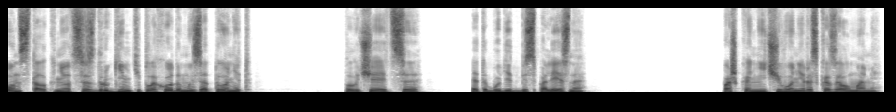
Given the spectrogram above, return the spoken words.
он столкнется с другим теплоходом и затонет. Получается, это будет бесполезно? Пашка ничего не рассказал маме.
